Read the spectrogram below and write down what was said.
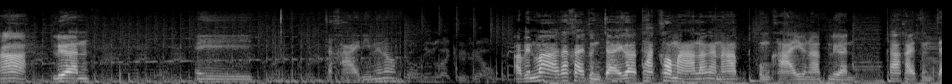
อ่าเรือนไอจะขายดีไหมเนาะเอาเป็นว่าถ้าใครสนใจก็ทักเข้ามาแล้วกันนะครับ ผมขายอยู่นะครับเรือน ถ้าใครสนใจ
